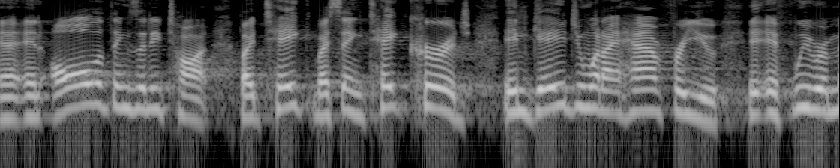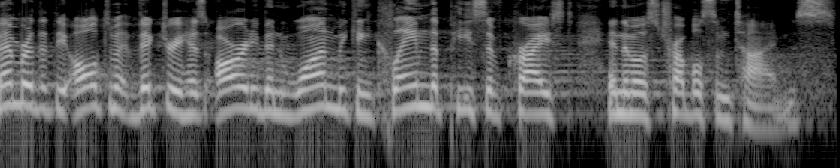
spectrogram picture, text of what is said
and all the things that he taught by, take, by saying, Take courage, engage in what I have for you. If we remember that the ultimate victory has already been won, we can claim the peace of Christ in the most troublesome times.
